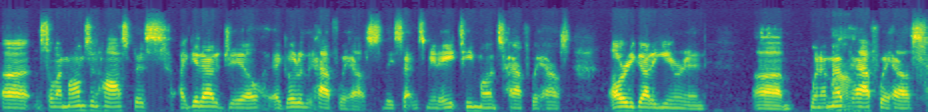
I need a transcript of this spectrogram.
uh, so my mom's in hospice. I get out of jail. I go to the halfway house. They sentenced me to 18 months halfway house. Already got a year in. Um, when I'm at the halfway house,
